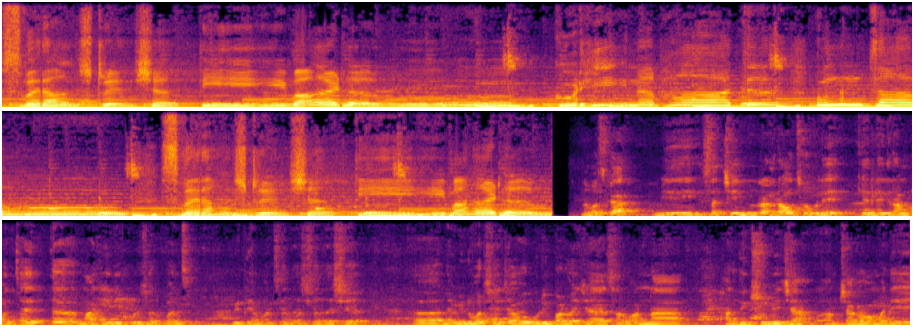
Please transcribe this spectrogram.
स्वराष्ट्र शक्ती वाढवू. गुढी भात उंचावू. स्वराष्ट्र शक्ती वाढवू. नमस्कार मी सचिन रंगराव चौगले केरली ग्रामपंचायत माजी डिप्युटी सरपंच विद्यमान सदस्य सदस्य. नवीन वर्षाच्या व गुढीपाडव्याच्या सर्वांना हार्दिक शुभेच्छा. आमच्या गावामध्ये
